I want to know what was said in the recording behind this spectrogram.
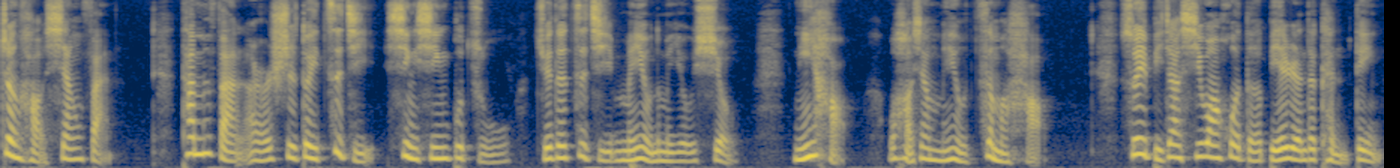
正好相反，他们反而是对自己信心不足，觉得自己没有那么优秀。你好，我好像没有这么好，所以比较希望获得别人的肯定。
